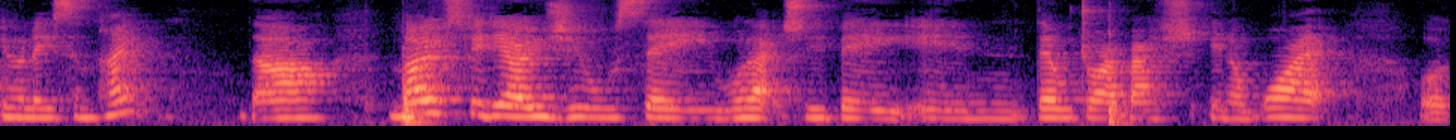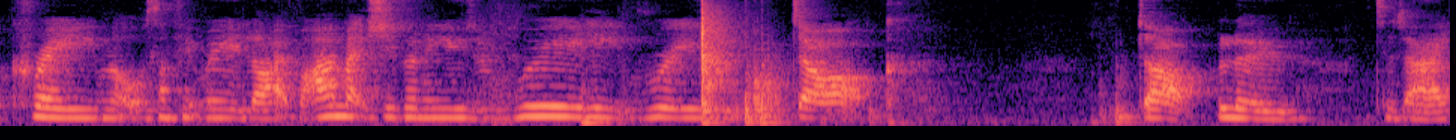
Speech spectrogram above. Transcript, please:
you'll need some paint. Now most videos you will see will actually be in, they'll dry brush in a white or a cream or something really light, but I'm actually going to use a really, really dark, dark blue today.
